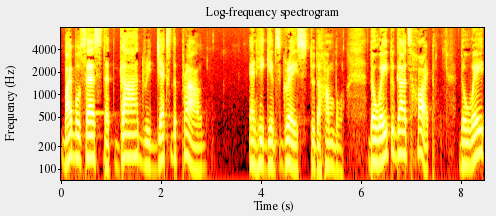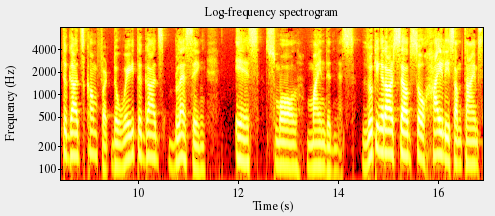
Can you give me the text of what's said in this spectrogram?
Bible says that God rejects the proud and he gives grace to the humble. The way to God's heart, the way to God's comfort, the way to God's blessing is small mindedness. Looking at ourselves so highly sometimes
